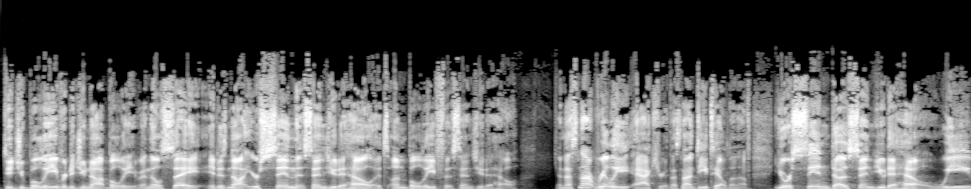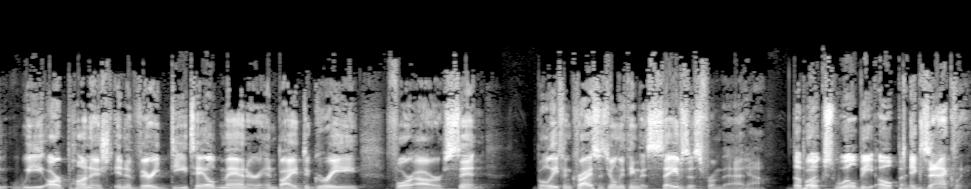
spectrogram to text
did you believe or did you not believe? And they'll say, it is not your sin that sends you to hell, it's unbelief that sends you to hell. And that's not really accurate. That's not detailed enough. Your sin does send you to hell. We we are punished in a very detailed manner and by degree for our sin. Belief in Christ is the only thing that saves us from that. Yeah. The books will be open. Exactly.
